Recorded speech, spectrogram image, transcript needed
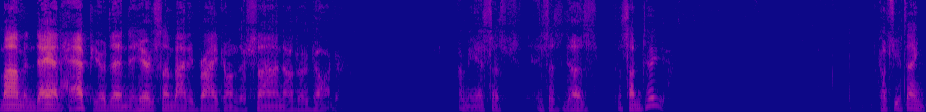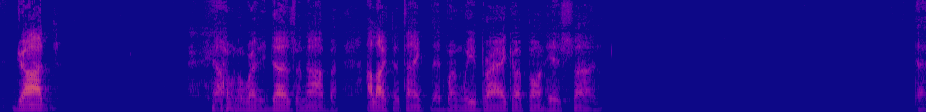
mom and dad happier than to hear somebody brag on their son or their daughter. I mean, it just, it just does something to you. Don't you think God, I don't know whether he does or not, but I like to think that when we brag upon his son, that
